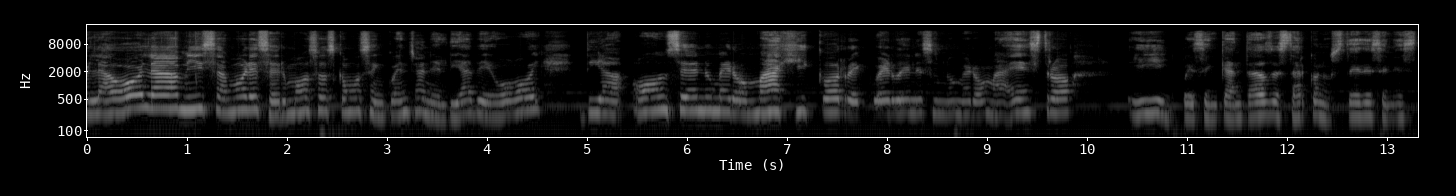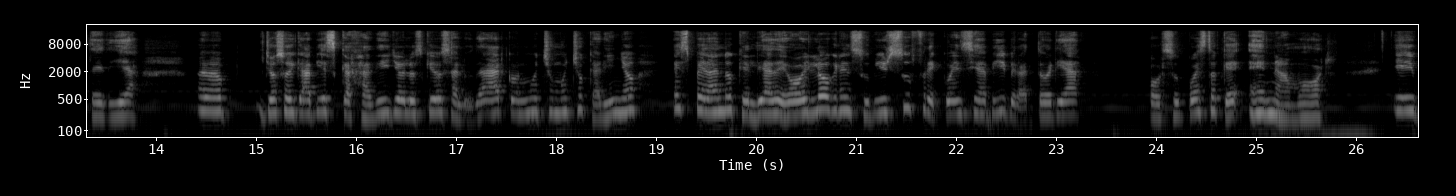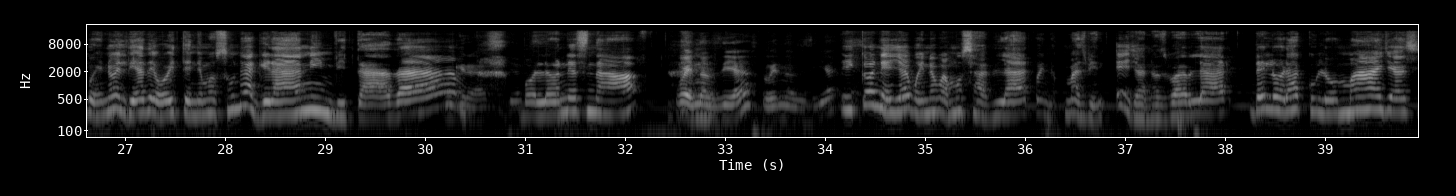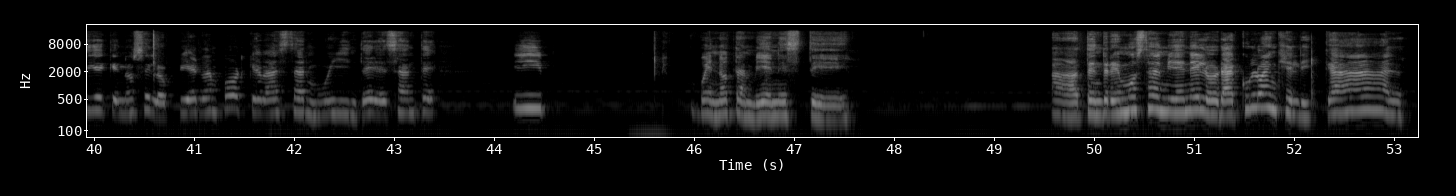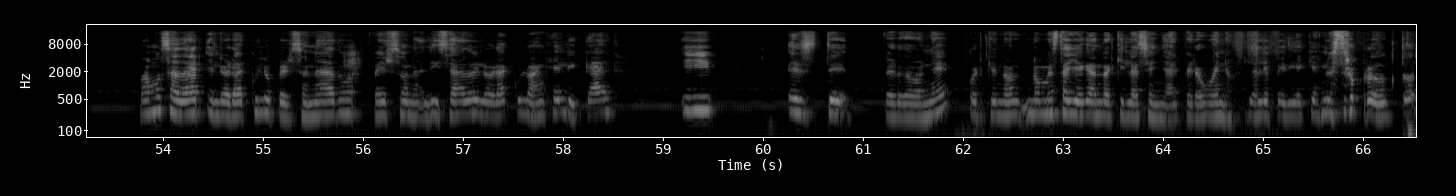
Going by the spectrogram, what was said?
Hola, hola, mis amores hermosos, ¿cómo se encuentran el día de hoy? Día 11, número mágico, recuerden, es un número maestro y pues encantados de estar con ustedes en este día. Ah, yo soy Gaby Escajadillo, los quiero saludar con mucho, mucho cariño, esperando que el día de hoy logren subir su frecuencia vibratoria, por supuesto que en amor. Y bueno, el día de hoy tenemos una gran invitada, Gracias. Bolón Snap. Buenos días, buenos días. Y con ella, bueno, vamos a hablar, bueno, más bien ella nos va a hablar del oráculo maya, así de que no se lo pierdan porque va a estar muy interesante. Y bueno, también este ah, tendremos también el oráculo angelical. Vamos a dar el oráculo personalizado, el oráculo angelical. Y este, perdone, porque no, no me está llegando aquí la señal, pero bueno, ya le pedí aquí a nuestro productor.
